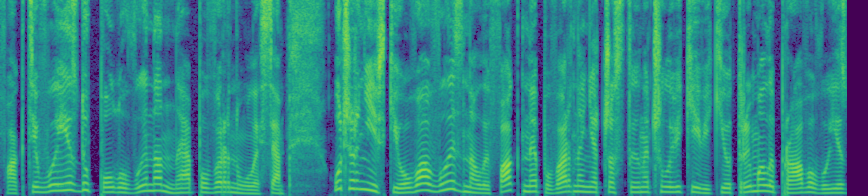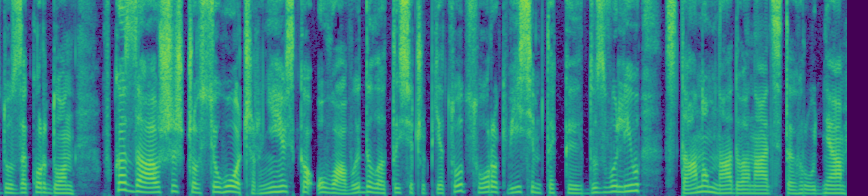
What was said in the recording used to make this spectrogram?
фактів виїзду половина не повернулися. У Чернігівській ОВА визнали факт неповернення частини чоловіків, які отримали право виїзду за кордон, вказавши, що всього Чернігівська ОВА видала 1548 таких дозволів станом на 12 грудня.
